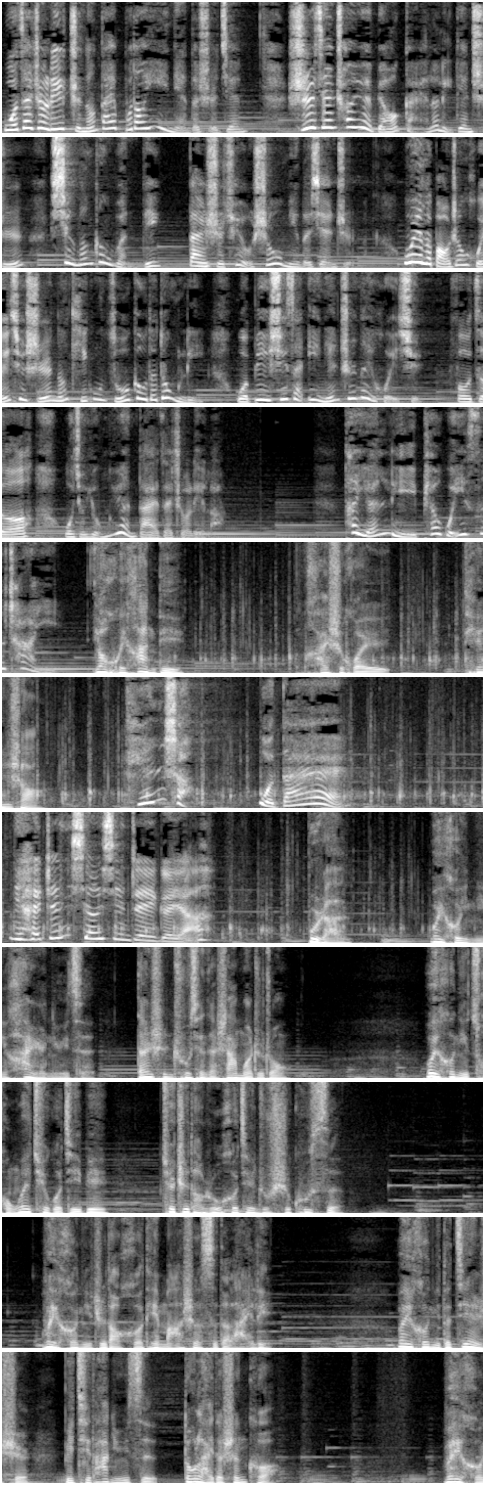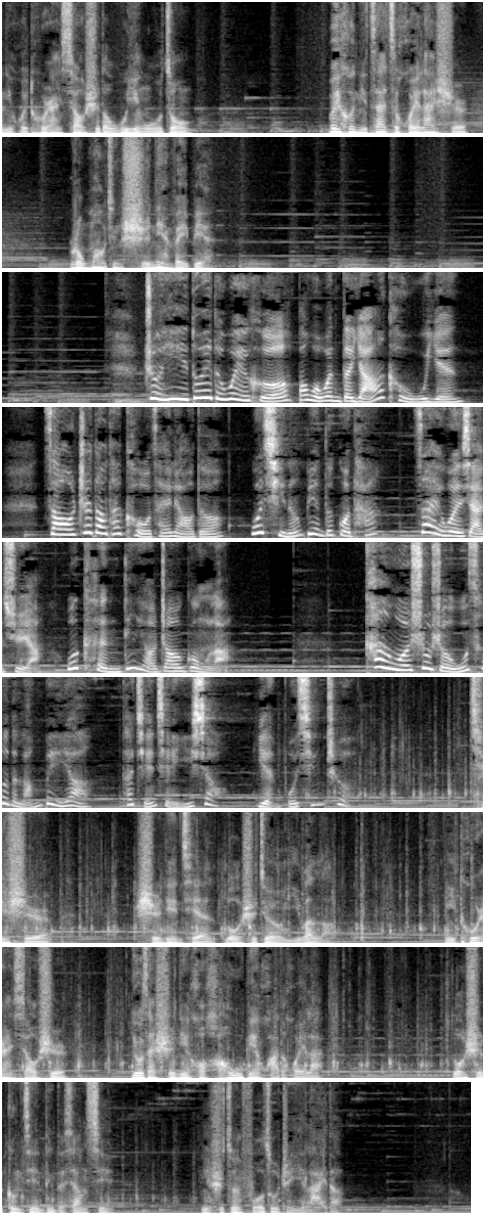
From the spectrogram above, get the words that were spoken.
我在这里只能待不到一年的时间。时间穿越表改了锂电池，性能更稳定，但是却有寿命的限制。为了保证回去时能提供足够的动力，我必须在一年之内回去，否则我就永远待在这里了。他眼里飘过一丝诧异，要回汉地，还是回天上？天上，我呆。你还真相信这个呀？不然，为何一名汉人女子单身出现在沙漠之中？为何你从未去过祭宾，却知道如何进入石窟寺？为何你知道和田麻舍寺的来历？为何你的见识比其他女子都来得深刻？为何你会突然消失的无影无踪？为何你再次回来时，容貌竟十年未变？这一堆的为何把我问得哑口无言。早知道他口才了得，我岂能辩得过他？再问下去呀，我肯定要招供了。看我束手无策的狼狈样，他浅浅一笑，眼波清澈。其实，十年前罗氏就有疑问了。你突然消失，又在十年后毫无变化的回来，罗氏更坚定的相信，你是遵佛祖之意来的。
